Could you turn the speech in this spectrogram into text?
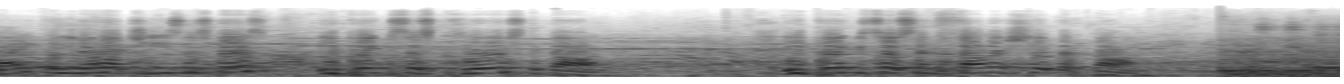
Right? Well, you know what Jesus does? He brings us close to God. He brings us in fellowship with God.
